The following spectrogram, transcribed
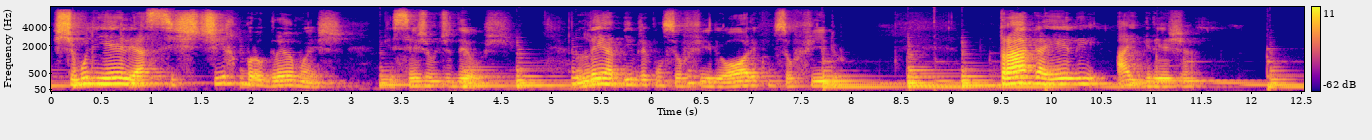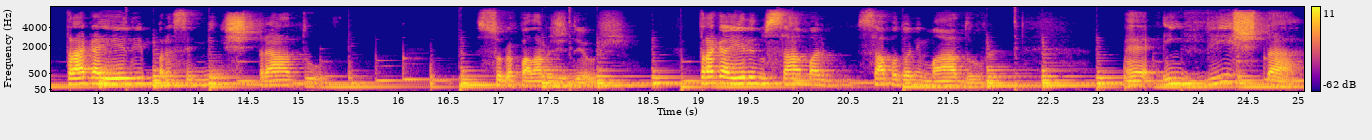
Estimule ele a assistir programas que sejam de Deus. Leia a Bíblia com seu filho, ore com seu filho. Traga ele à igreja. Traga ele para ser ministrado sobre a palavra de Deus. Traga ele no sábado, sábado animado. É, invista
